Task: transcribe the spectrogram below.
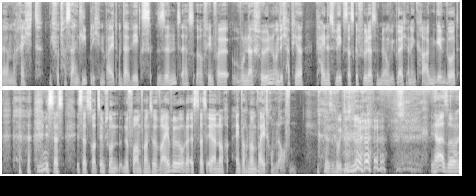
ähm, recht, ich würde fast sagen, lieblichen Wald unterwegs sind. Er ist auf jeden Fall wunderschön und ich habe hier keineswegs das Gefühl, dass es mir irgendwie gleich an den Kragen gehen wird. Mhm. ist, das, ist das trotzdem schon eine Form von Survival oder ist das eher noch einfach nur im Wald rumlaufen? so wie du es gerade Ja, also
